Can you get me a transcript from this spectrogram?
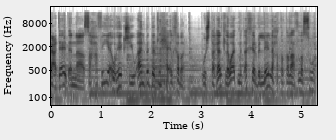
بعتقد إنها صحفية أو هيك شي وقال بدها تلحق الخبر. واشتغلت لوقت متأخر بالليل لحتى طلعت لها الصور.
